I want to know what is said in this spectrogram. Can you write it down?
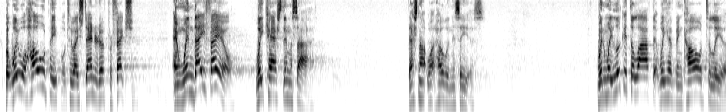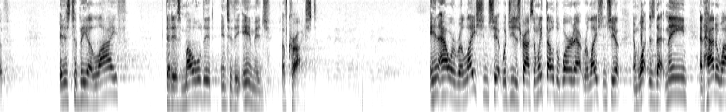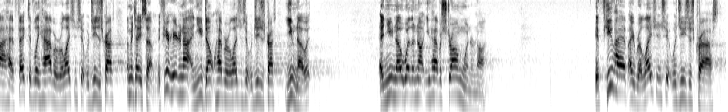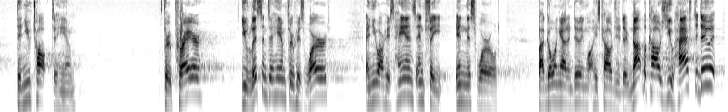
but we will hold people to a standard of perfection. And when they fail, we cast them aside. That's not what holiness is. When we look at the life that we have been called to live, it is to be a life that is molded into the image of Christ. In our relationship with Jesus Christ, and we throw the word out relationship, and what does that mean, and how do I effectively have a relationship with Jesus Christ? Let me tell you something. If you're here tonight and you don't have a relationship with Jesus Christ, you know it. and you know whether or not you have a strong one or not. If you have a relationship with Jesus Christ, then you talk to Him through prayer, you listen to Him through His Word, and you are His hands and feet in this world by going out and doing what He's called you to do. Not because you have to do it.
